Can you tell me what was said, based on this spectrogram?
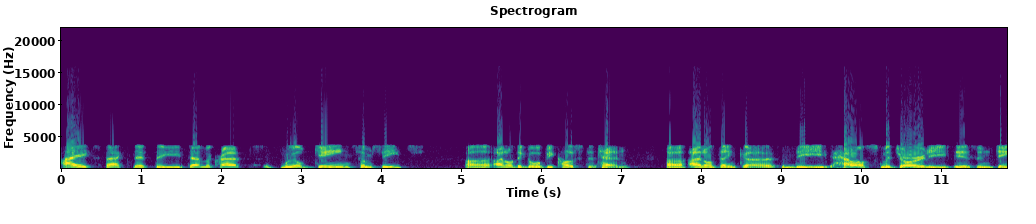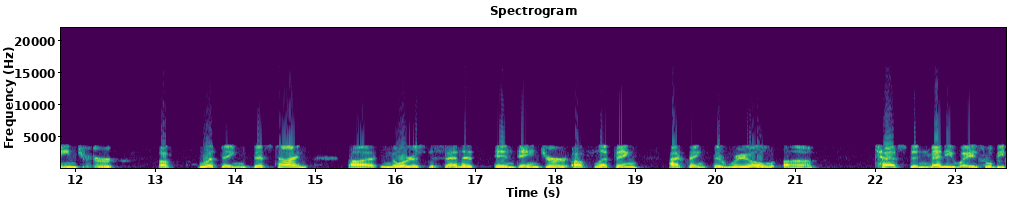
I expect that the Democrats will gain some seats. Uh, I don't think it will be close to 10, Uh, I don't think uh, the House majority is in danger of flipping this time, uh, nor is the Senate in danger of flipping. I think the real uh, test in many ways will be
